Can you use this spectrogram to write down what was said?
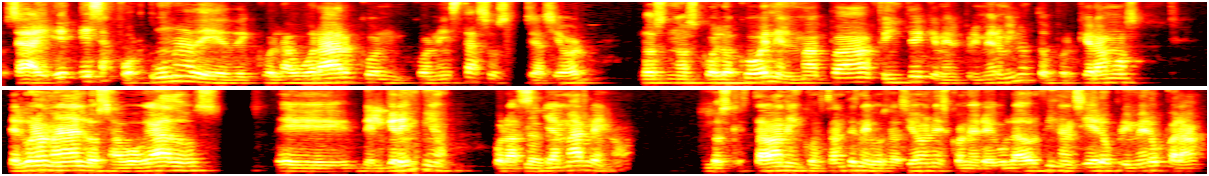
o sea, e, esa fortuna de, de colaborar con, con, esta asociación nos, nos colocó en el mapa fintech en el primer minuto, porque éramos de alguna manera los abogados eh, del gremio, por así llamarle, ¿no? Los que estaban en constantes negociaciones con el regulador financiero, primero para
